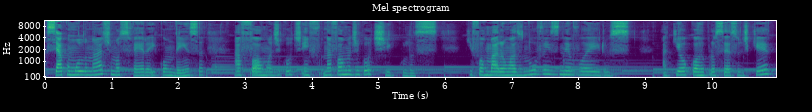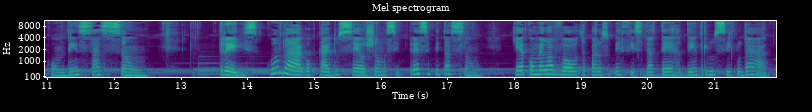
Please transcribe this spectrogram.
se acumula na atmosfera e condensa forma de, na forma de gotículas, que formarão as nuvens e nevoeiros. Aqui ocorre o processo de que? Condensação. 3. Quando a água cai do céu, chama-se precipitação, que é como ela volta para a superfície da terra dentro do ciclo da água.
